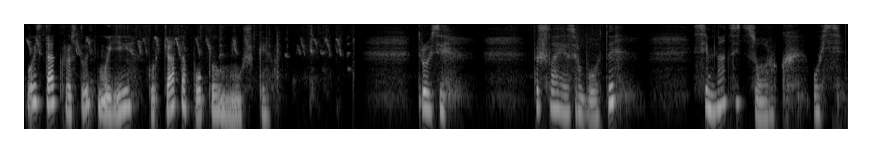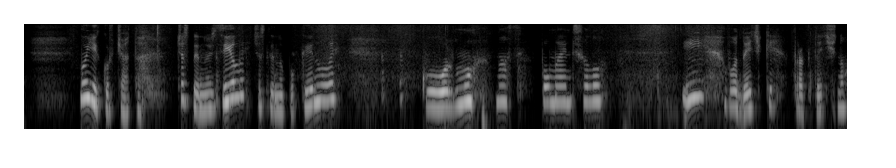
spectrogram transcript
Ось так ростуть мої курчата попелмушки. Друзі, прийшла я з роботи 17.40. Ось. Мої курчата частину з'їли, частину покинули. Корму нас поменшало. І водички практично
